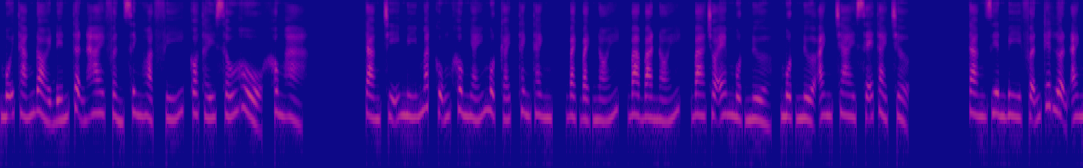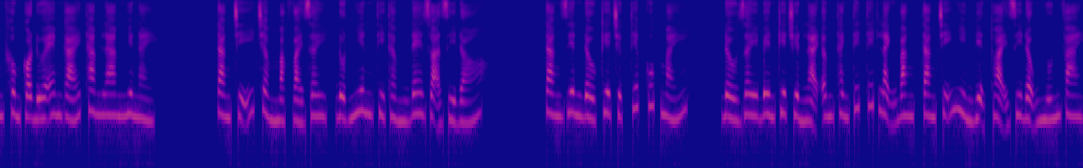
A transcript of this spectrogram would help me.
mỗi tháng đòi đến tận 2 phần sinh hoạt phí, có thấy xấu hổ không hả? Tang chỉ mí mắt cũng không nháy một cái thanh thanh, bạch bạch nói, ba ba nói, ba cho em một nửa, một nửa anh trai sẽ tài trợ. Tang Diên Bi phẫn kết luận anh không có đứa em gái tham lam như này. Tang chỉ trầm mặc vài giây, đột nhiên thì thầm đe dọa gì đó. Tang Diên đầu kia trực tiếp cúp máy. Đầu dây bên kia truyền lại âm thanh tít tít lạnh băng, Tang chỉ nhìn điện thoại di động nhún vai.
